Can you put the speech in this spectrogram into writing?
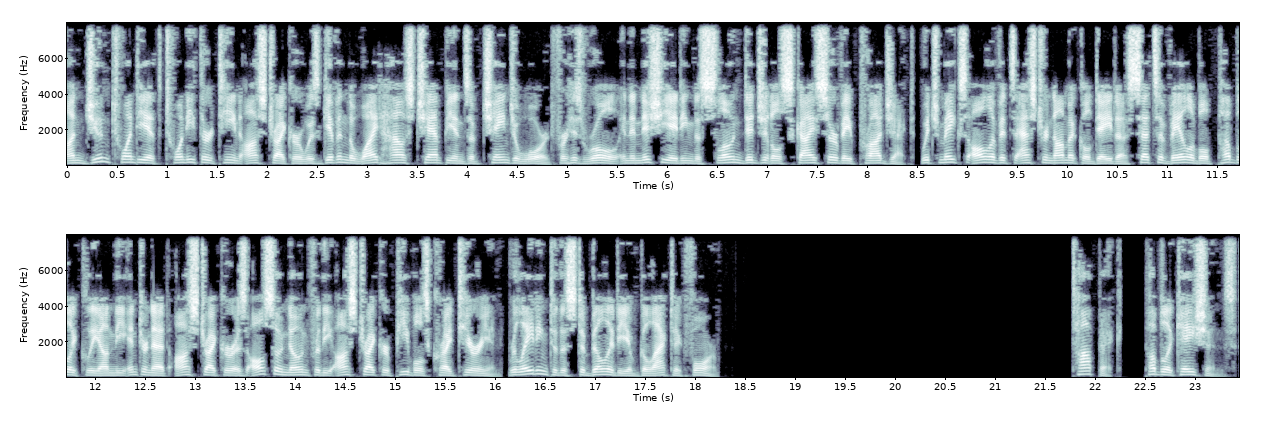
On June 20, 2013 Ostriker was given the White House Champions of Change Award for his role in initiating the Sloan Digital Sky Survey project, which makes all of its astronomical data sets available publicly on the Internet Ostriker is also known for the Ostriker-Peebles criterion, relating to the stability of galactic form. Publications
